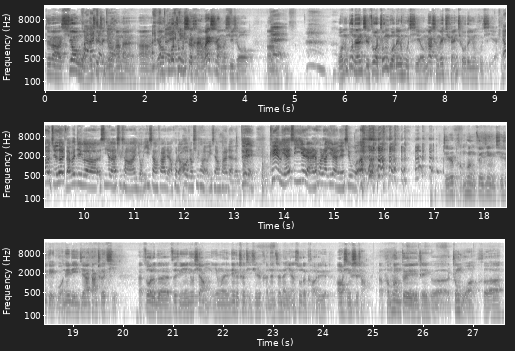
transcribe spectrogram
对吧？需要我们去拯救他们啊！要多重视海外市场的需求啊！我们不能只做中国的用户企业，我们要成为全球的用户企业。然后觉得咱们这个新西兰市场啊有意向发展，或者澳洲市场有意向发展的，对，可以联系依然，然后让依然联系我。其实鹏鹏最近其实给国内的一家大车企。呃，做了个咨询研究项目，因为那个车企其实可能正在严肃的考虑澳新市场。呃，鹏鹏对这个中国和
